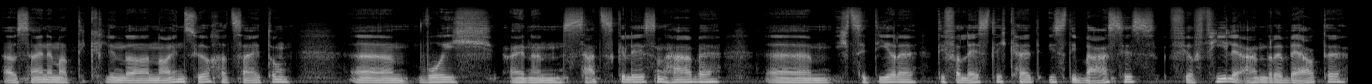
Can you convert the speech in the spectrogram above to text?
aus einem Artikel in der Neuen Zürcher Zeitung, äh, wo ich einen Satz gelesen habe. Äh, ich zitiere, die Verlässlichkeit ist die Basis für viele andere Werte,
